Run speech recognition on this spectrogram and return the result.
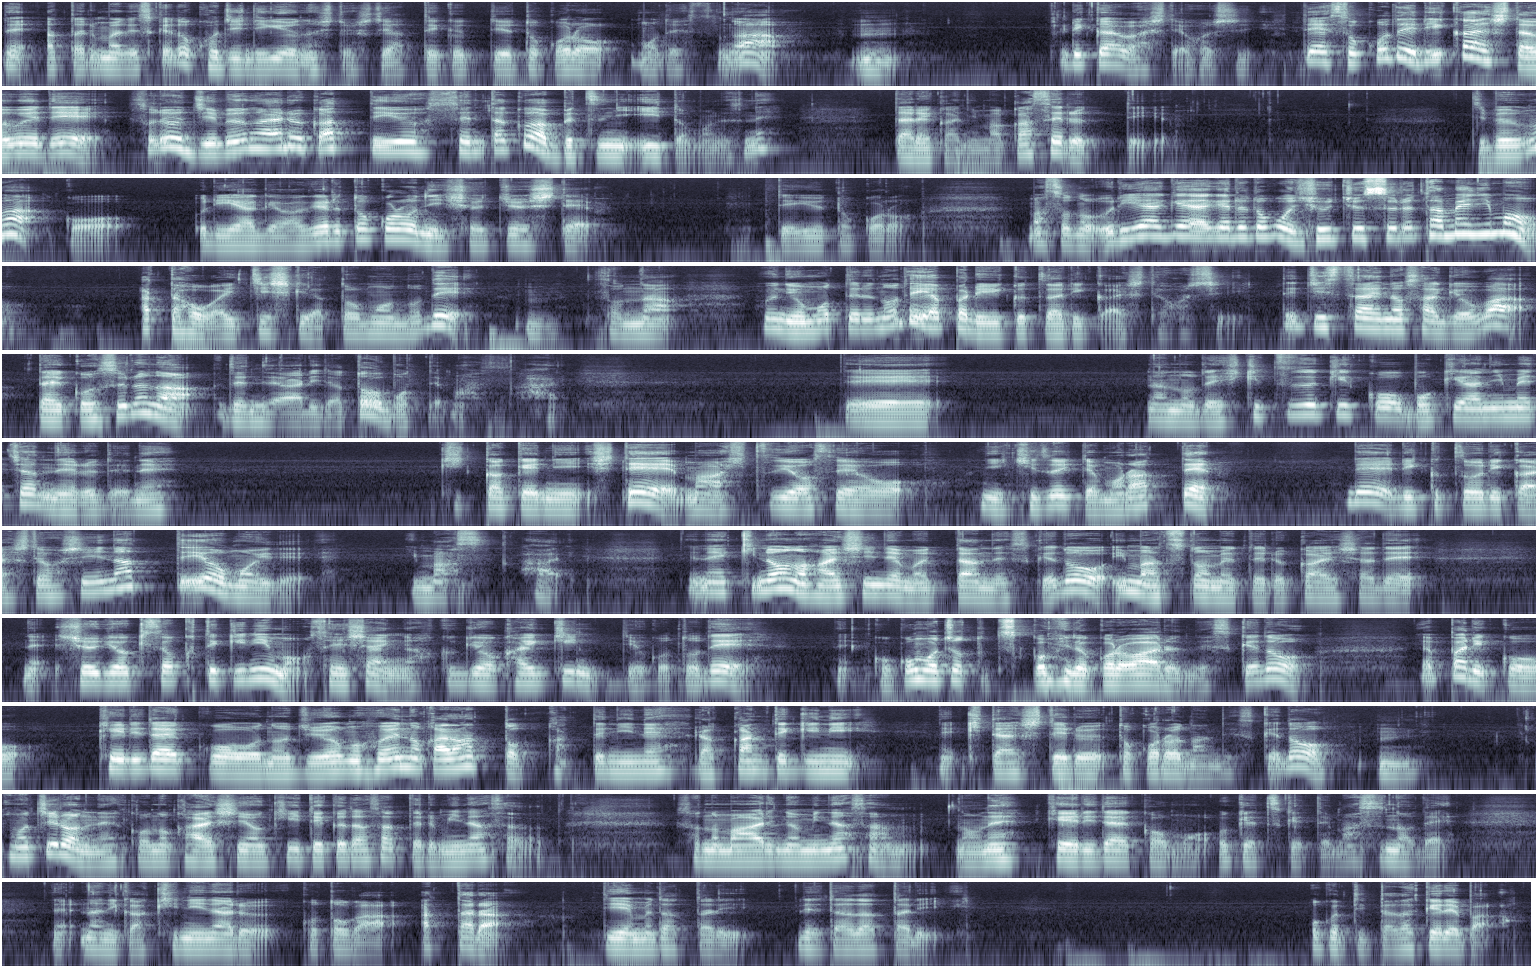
ね、当たり前ですけど個人事業主としてやっていくっていうところもですが、うん、理解はしてほしい。でそこで理解した上でそれを自分がやるかっていう選択は別にいいと思うんですね。誰かに任せるっていう。自分はこう売り上げを上げるところに集中してっていうところまあ、その売り上げ上げるところに集中するためにもあった方がいい知識だと思うので、うん、そんな風に思ってるのでやっぱり理屈は理解してほしい。で実際の作業は代行するのは全然ありだと思ってます。はい、でなので引き続きこうボケアニメチャンネルでねきっかけにしてまあ必要性をに気づいてもらってで理屈を理解してほしいなっていう思いでいます。でね、昨日の配信でも言ったんですけど、今勤めてる会社で、ね、就業規則的にも正社員が副業解禁っていうことで、ね、ここもちょっと突っ込みどころはあるんですけど、やっぱりこう、経理代行の需要も増えるのかなと勝手にね、楽観的に、ね、期待してるところなんですけど、うん。もちろんね、この配信を聞いてくださってる皆さん、その周りの皆さんのね、経理代行も受け付けてますので、ね、何か気になることがあったら、DM だったり、レターだったり、送っていただければ、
